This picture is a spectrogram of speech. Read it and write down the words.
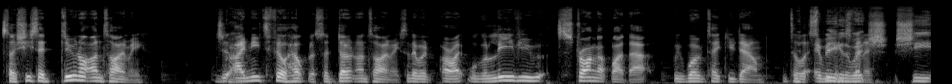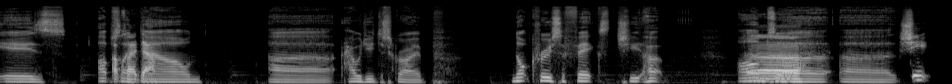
So she said, "Do not untie me. J- Okay. I need to feel helpless, so don't untie me." So they went, "All right, we'll leave you strung up like that. We won't take you down until Speaking everything's of which, she is upside, Upside down. down. Uh, how would you describe? Not crucifixed. She her arms Uh, are uh, She,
